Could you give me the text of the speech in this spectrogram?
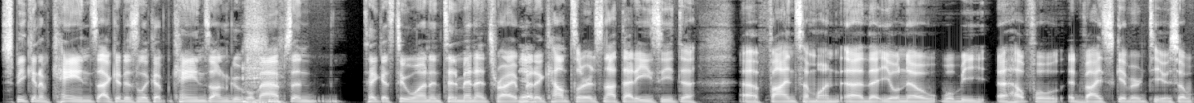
speaking of canes, I could just look up canes on Google Maps and take us to one in 10 minutes, right? Yeah. But a counselor, it's not that easy to uh, find someone uh, that you'll know will be a helpful advice giver to you. So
